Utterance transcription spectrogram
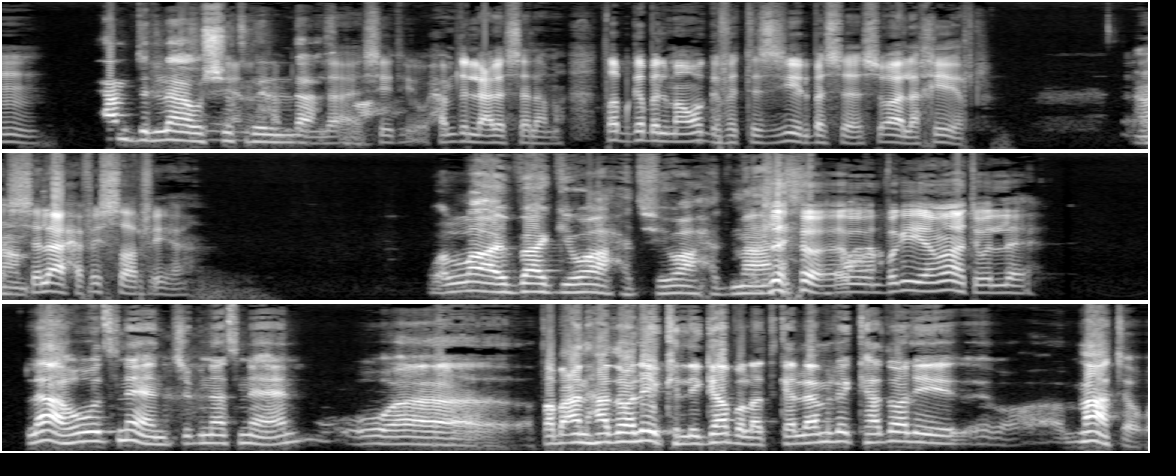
الحمد لله والشكر يعني لله الحمد لله يا. سيدي والحمد لله على السلامة طب قبل ما أوقف التسجيل بس سؤال أخير نعم. السلاحف إيش صار فيها؟ والله باقي واحد في واحد مات والبقية ماتوا ولا إيه؟ لا هو اثنين جبنا اثنين وطبعا هذوليك اللي قبل أتكلم لك هذولي ماتوا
